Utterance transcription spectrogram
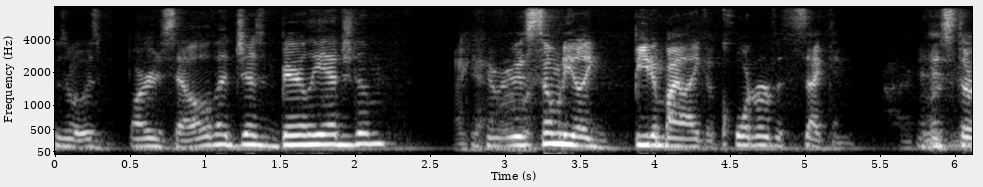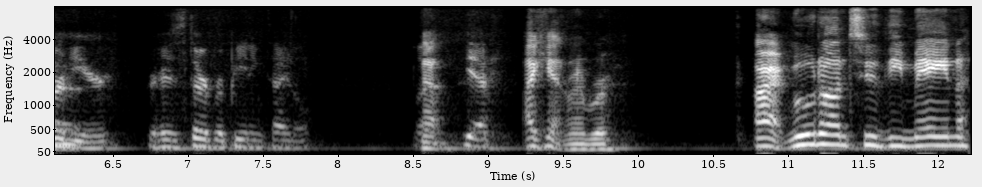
It was, what, it was Barzal that just barely edged him? I can't remember. It was somebody like beat him by like a quarter of a second in his third forgot. year for his third repeating title. But, Yeah. yeah. I can't remember. All right, moving on to the main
